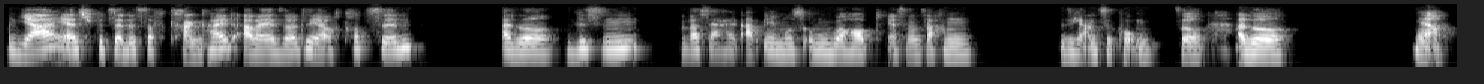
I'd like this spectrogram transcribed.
Und ja, er ist Spezialist auf Krankheit, aber er sollte ja auch trotzdem, also wissen, was er halt abnehmen muss, um überhaupt erstmal Sachen sich anzugucken. So, also, ja.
